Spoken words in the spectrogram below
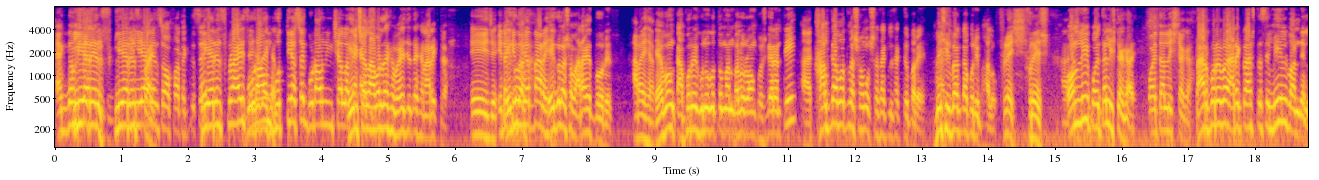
একদম ক্লিয়ারেন্স অফার থাকতেছে। ক্লিয়ারেন্স প্রাইস গোডাউন ভর্তি আছে গোডাউন ইনশাআল্লাহ ইনশাল্লাহ আবার দেখো ভাই যে দেখেন আরেকটা। এই যে এটা এগুলা- সব আড়াই হাত বহরের আড়াই হাত। এবং কাপড়ের গুণগত মান ভালো রং কোষ গ্যারান্টি আচ্ছা। হালকা পাতলা সমস্যা থাকলে থাকতে পারে। বেশিরভাগ কাপড়ই ভালো। ফ্রেশ ফ্রেশ। অনলি পঁয়তাল্লিশ টাকায়। 45 টাকা। তারপরে ভাই আরেকটা আসতেছে mill bundle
